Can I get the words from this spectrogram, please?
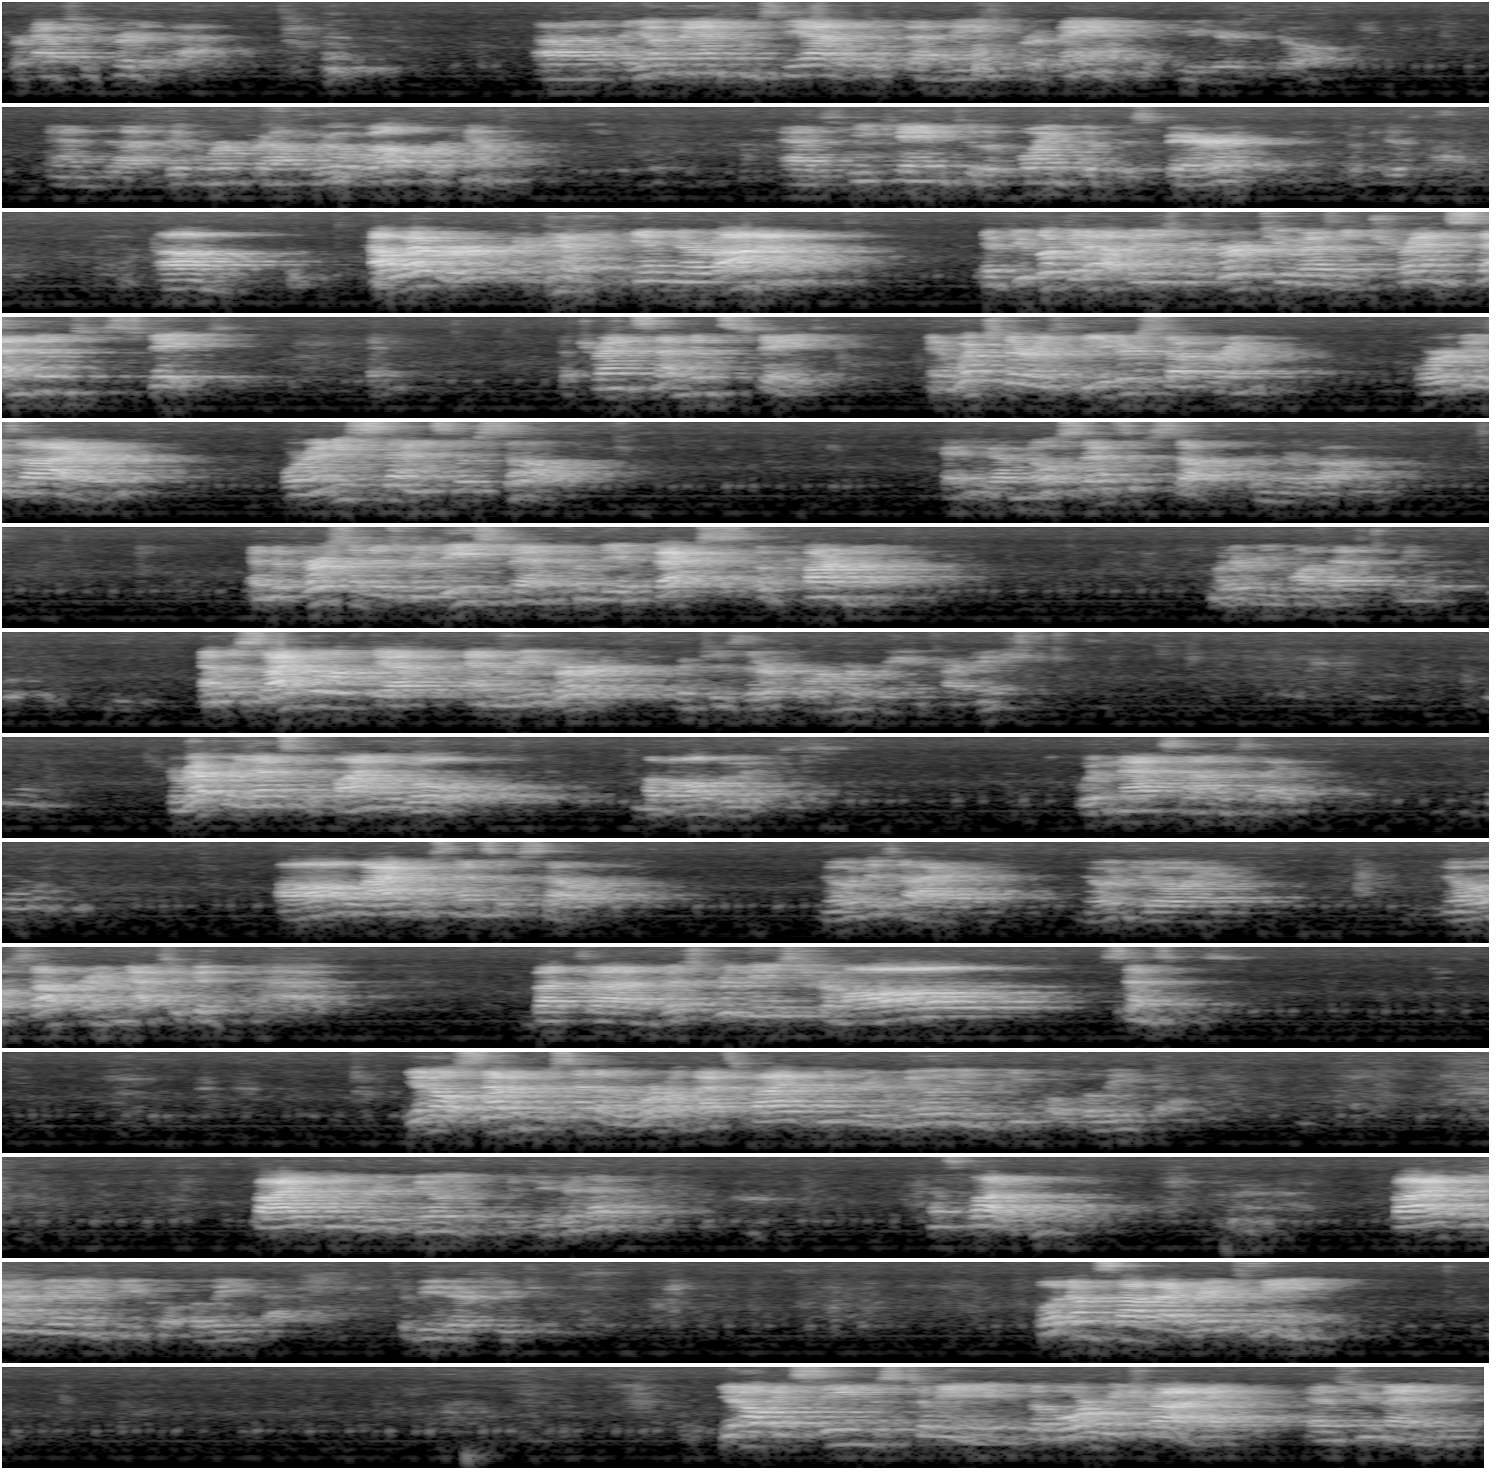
Perhaps you've heard of that. Uh, a young man from Seattle took that name for a band a few years ago, and uh, didn't work out real well for him as he came to the point of despair and took his life. Um, however, in Nirvana, if you look it up, it is referred to as a transcendent state. A transcendent state in which there is neither suffering or desire or any sense of self. Okay, you have no sense of self in nirvana. And the person is released then from the effects of karma, whatever you want that to be, and the cycle of death and rebirth, which is their form of reincarnation. It represents the final goal of all Buddhists. Wouldn't that sound exciting? All lack of sense of self, no desire, no joy, no suffering. That's a good thing. But uh, just released from all senses. You know, 7% of the world, that's 500 million people, believe that. 500 million. Did you hear that? That's a lot of people. 500 million people believe that to be their future. Well, it doesn't sound that great to me. You know, it seems to me the more we try as humanity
